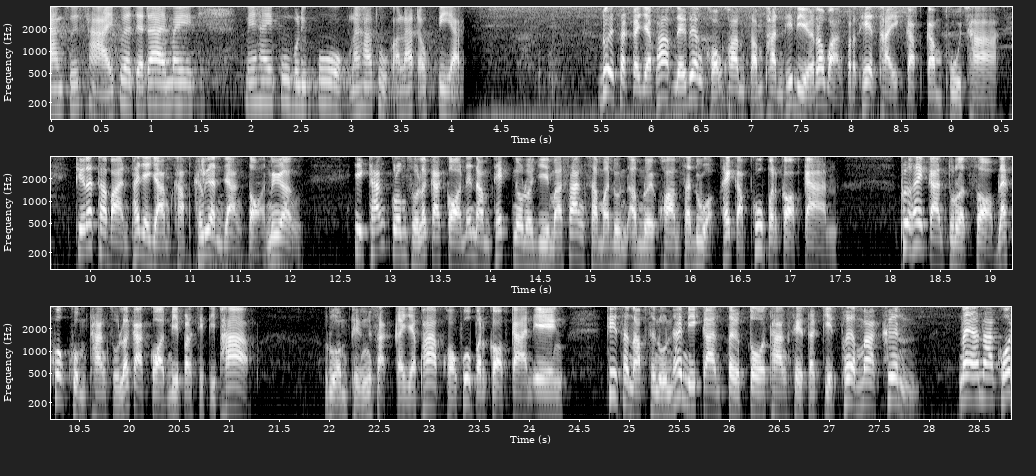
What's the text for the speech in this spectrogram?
การซื้อขายเพื่อจะได้ไม่ไม่ให้ผู้บริโภคนะคะ ถูกเอารัดเอาเปรียบ ด้วยศักยภาพในเรื่องของความสัมพันธ์ที่ดีระหว่างประเทศไทยกับกัมพูชา ที่รัฐบาลพยายามขับเคลื่อนอย่างต่อเนื่อง อีกทั้งกรมศุลกากรได้นำเทคโนโลยีมาสร้างสมดุลอำนวยความสะดวกให้กับผู้ประกอบการ เพื่อให้การตรวจสอบและควบคุมทางศุลกากรมีประสิทธิภาพ รวมถึงศักยภาพของผู้ประกอบการเอง ที่สนับสนุนให้มีการเติบโตทางเศรษฐกิจเพิ่มมากขึ้น ในอนาคต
